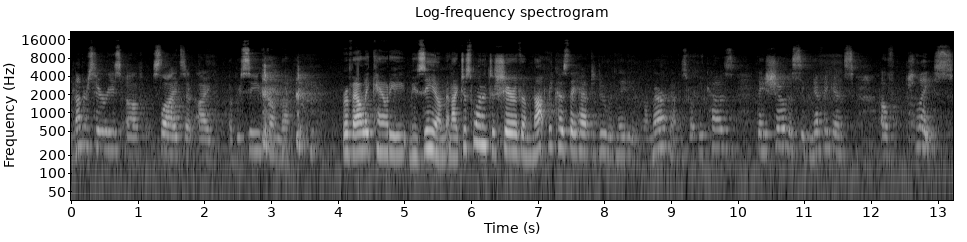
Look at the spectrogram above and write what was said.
another series of slides that I received from the Ravalli County Museum, and I just wanted to share them not because they have to do with Native Americans, but because they show the significance of place.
